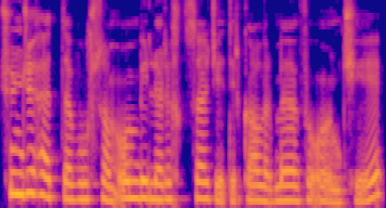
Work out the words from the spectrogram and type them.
Üçüncü həddə vursam 11-lər ixtisar gedir. Qalır mənfi 12.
